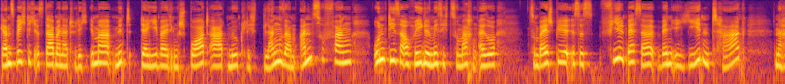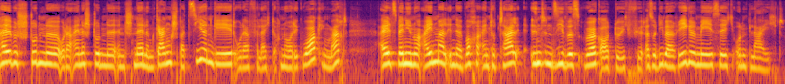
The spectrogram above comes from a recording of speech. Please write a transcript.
Ganz wichtig ist dabei natürlich immer mit der jeweiligen Sportart möglichst langsam anzufangen und diese auch regelmäßig zu machen. Also zum Beispiel ist es viel besser, wenn ihr jeden Tag eine halbe Stunde oder eine Stunde in schnellem Gang spazieren geht oder vielleicht auch Nordic Walking macht, als wenn ihr nur einmal in der Woche ein total intensives Workout durchführt. Also lieber regelmäßig und leicht.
